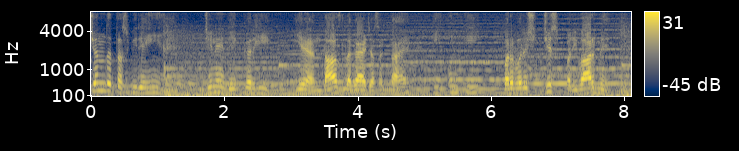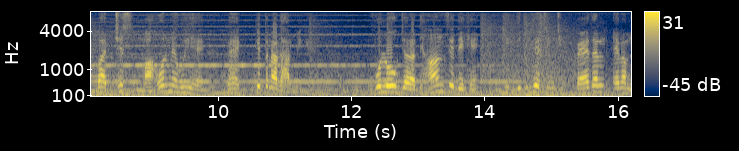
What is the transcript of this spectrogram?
चंद तस्वीरें ही हैं, जिन्हें देखकर ही यह अंदाज लगाया जा सकता है कि उनकी परवरिश जिस परिवार में व जिस माहौल में हुई है, वह कितना धार्मिक है। वो लोग जरा ध्यान से देखें कि दिग्विजय सिंह जी पैदल एवं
